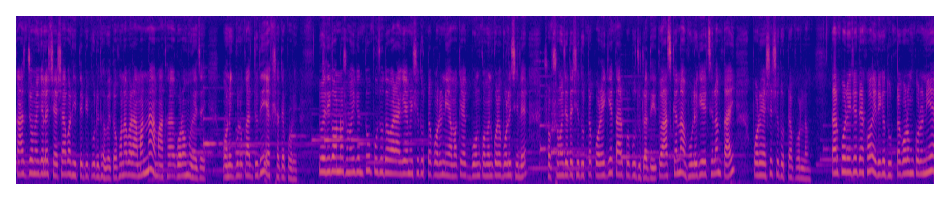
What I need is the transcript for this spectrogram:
কাজ জমে গেলে শেষে আবার হিতে বিপরীত হবে। তখন আবার আমার না মাথা গরম হয়ে যায়। অনেকগুলো কাজ যদি একসাথে পড়ে। তো এদিকে অন্য সময় কিন্তু পুজো দেওয়ার আগে আমি সিঁদুরটা পরে নিই আমাকে এক বোন কমেন্ট করে বলেছিলে, সবসময় যাতে সিঁদুরটা পরে গিয়ে তারপর পুজোটা দিই। তো আজকে না ভুলে গিয়েছিলাম, তাই পরে এসে সিঁদুরটা পরলাম। তারপরে এই যে দেখো, এদিকে দুধটা গরম করে নিয়ে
